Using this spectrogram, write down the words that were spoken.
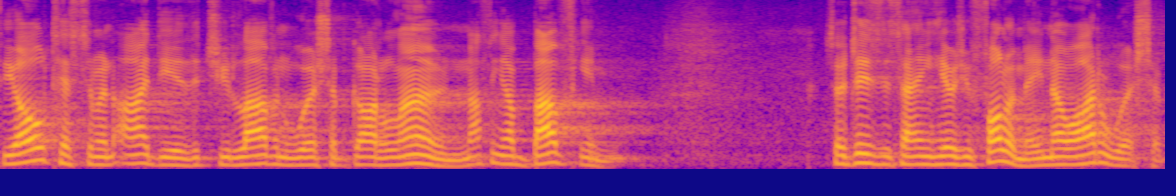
the Old Testament idea that you love and worship God alone, nothing above Him. So Jesus is saying here, as you follow me, no idol worship.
